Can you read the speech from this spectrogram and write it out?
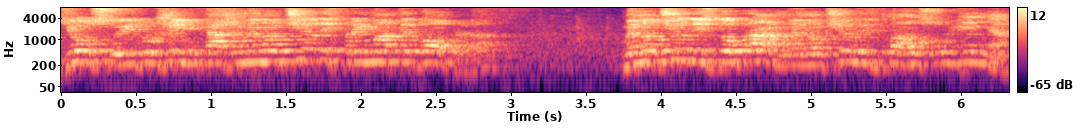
Йов своїй дружині, каже, ми навчились приймати добре. Да? Ми навчились добра, ми навчились благословіння,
